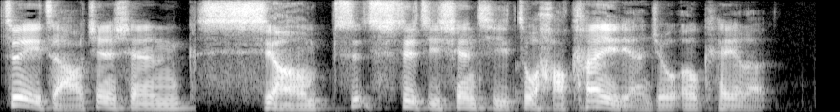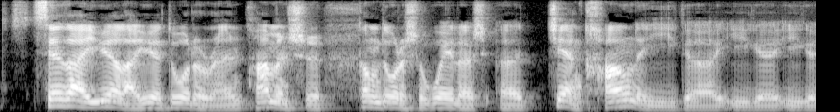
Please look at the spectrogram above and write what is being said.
最早健身想自自己身体做好看一点就 OK 了，现在越来越多的人，他们是更多的是为了呃健康的一个一个一个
